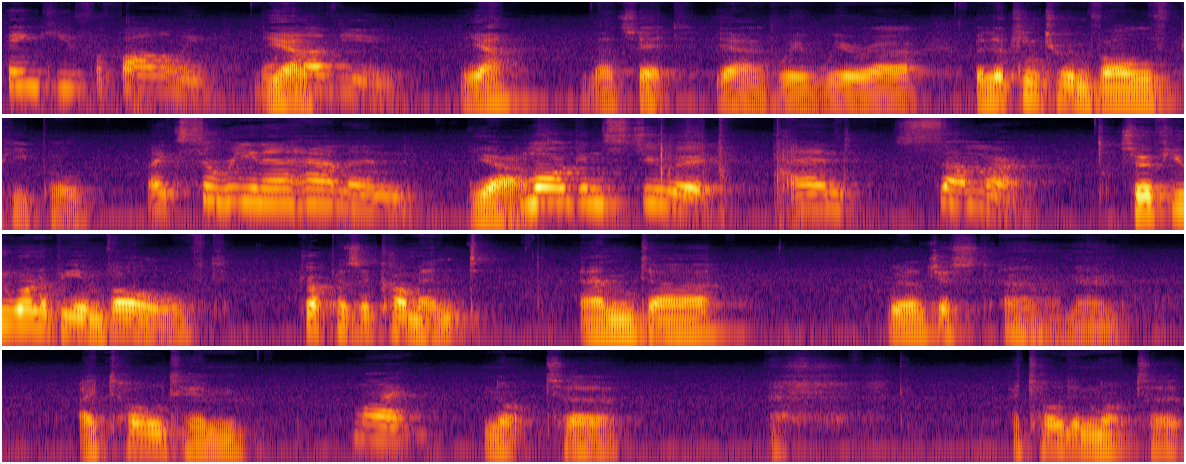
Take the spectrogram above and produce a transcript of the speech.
"Thank you for following. We Yeah. love you." yeah, that's it. Yeah, we're we're uh, we're looking to involve people. Like Serena Hammond, Yeah. Morgan Stewart, and Summer. So if you want to be involved, drop us a comment, and uh, we'll just. Oh man, I told him What? not to. I told him not to.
